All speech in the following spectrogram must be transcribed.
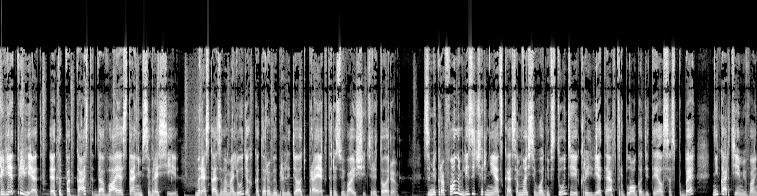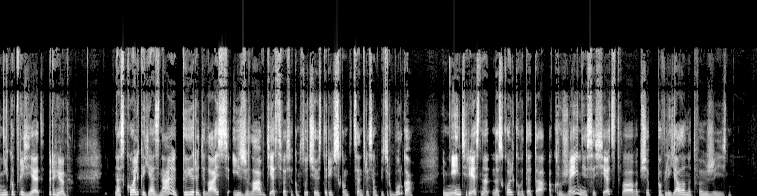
Привет-привет! Это подкаст «Давай останемся в России». Мы рассказываем о людях, которые выбрали делать проекты, развивающие территорию. За микрофоном Лиза Чернецкая. Со мной сегодня в студии краевед и автор блога Details СПБ Ника Артемьева. Ника, привет! Привет! Насколько я знаю, ты родилась и жила в детстве, во всяком случае, в историческом центре Санкт-Петербурга. И мне интересно, насколько вот это окружение, соседство вообще повлияло на твою жизнь.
